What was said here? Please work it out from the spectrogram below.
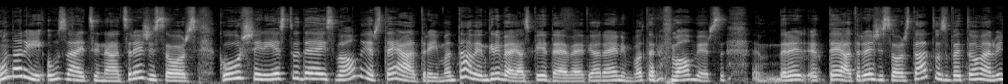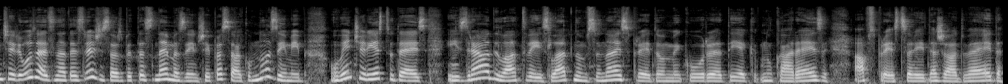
un arī uzaicināts režisors, kurš ir iestudējis Valmieras teātrī. Man tā vien gribējās piedēvēt, jā, Rēnim Botaram Valmieras re, teātra režisora status, bet tomēr viņš ir uzaicinātais režisors, bet tas nemazina šī pasākuma nozīmību, un viņš ir iestudējis izrādi Latvijas Latvijas lepnums un aizspriedumi, kur tiek nu, kā reizi apspriests arī dažāda veida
